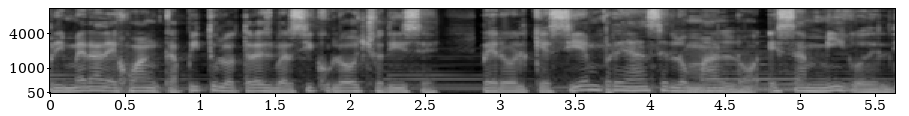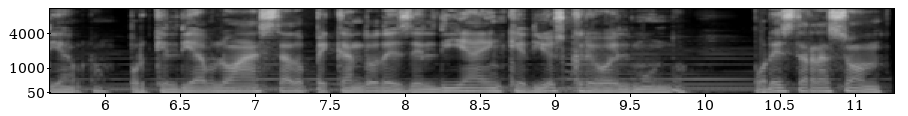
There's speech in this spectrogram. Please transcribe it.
Primera de Juan capítulo 3 versículo 8 dice, pero el que siempre hace lo malo es amigo del diablo, porque el diablo ha estado pecando desde el día en que Dios creó el mundo. Por esta razón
